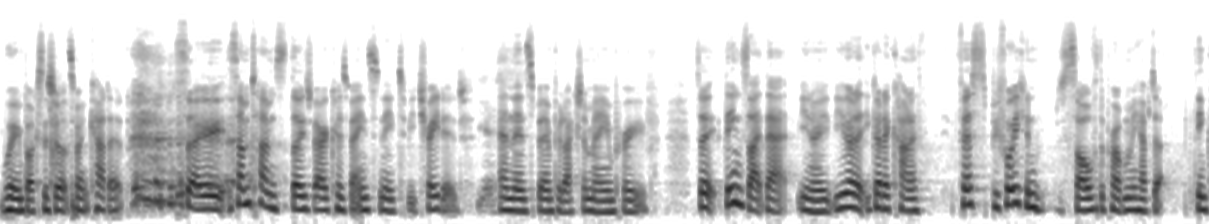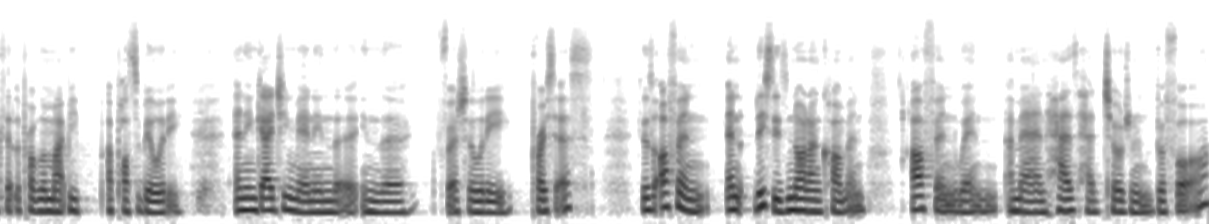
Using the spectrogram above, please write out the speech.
wearing boxer shorts won't cut it. So sometimes those varicose veins need to be treated, Yes. and then sperm production may improve. So things like that, you know, you got to you got to kind of first before you can solve the problem, you have to think that the problem might be a possibility, Yeah. and engaging men in the in the fertility process because often, and this is not uncommon, often when a man has had children before,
